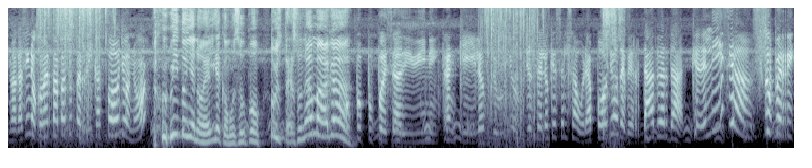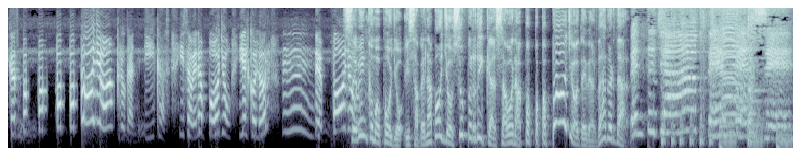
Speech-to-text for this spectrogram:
no haga sino comer papas super ricas pollo, ¿no? Uy, doña Noelia, ¿cómo supo? Usted es una maga. Pues adivine, tranquilo. Yo sé lo que es el sabor a pollo, de verdad, verdad. ¡Qué delicia! Súper ricas pollo. Crocanticas. Y saben a pollo. ¿Y el color? Mmm, de pollo. Se ven como pollo y saben a pollo. Súper ricas. Ahora pollo, de verdad, verdad. Vente ya a PPC.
